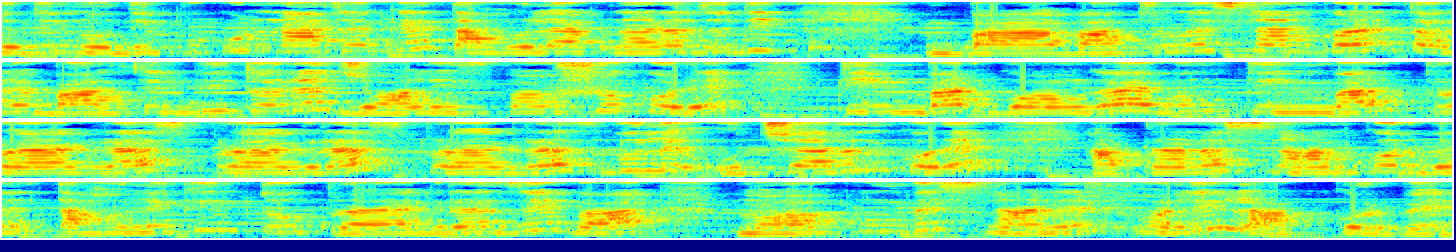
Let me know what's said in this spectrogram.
যদি নদী পুকুর না থাকে, তাহলে আপনারা যদি বাথরুমে স্নান করেন, তাহলে বালতির ভিতরে জল স্পর্শ করে তিনবার গঙ্গা এবং তিনবার প্রয়াগরাজ প্রয়াগরাজ প্রয়াগরাজ বলে উচ্চারণ করে আপনারা স্নান করবেন, তাহলে কিন্তু প্রয়াগরাজে বা মহাকুম্ভে স্নানের ফলে লাভ করবেন।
